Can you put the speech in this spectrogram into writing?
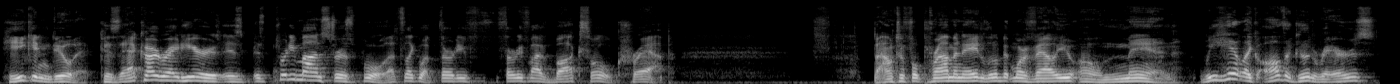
he can do it. Because that card right here is, is, is pretty monstrous pool. That's like what, 30, 35 bucks? Oh crap. Bountiful Promenade, a little bit more value. Oh man. We hit like all the good rares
